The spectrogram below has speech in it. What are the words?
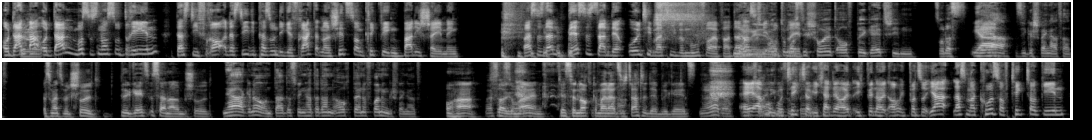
Und dann, ma- und dann muss es noch so drehen, dass die Frau, dass die, die Person, die gefragt hat, noch einen Shitstorm kriegt wegen Bodyshaming. Weißt du, dann, das ist dann der ultimative Move einfach. Dann Ja, hast du die und du musst die Schuld auf Bill Gates schieben, so dass Ja. er sie geschwängert hat. Was meinst du mit Schuld? Bill Gates ist ja an allem schuld. Ja, genau. Und da, deswegen hat er dann auch deine Freundin geschwängert. Oha, Weißt du, voll so- gemein. Der ist ja noch gemeiner, als ich dachte, der Bill Gates. Ja, Ey, apropos TikTok, ich hatte heute, ich bin heute auch, ich wollte so, ja, lass mal kurz auf TikTok gehen.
